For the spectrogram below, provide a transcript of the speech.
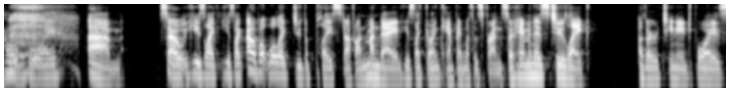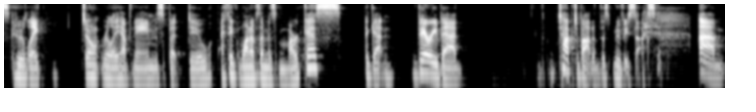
Oh boy. Um, so he's like, he's like, oh, but we'll like do the play stuff on Monday, and he's like going camping with his friends. So him and his two like other teenage boys who like don't really have names but do. I think one of them is Marcus. Again, very bad. Top to bottom, this movie sucks. Um,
